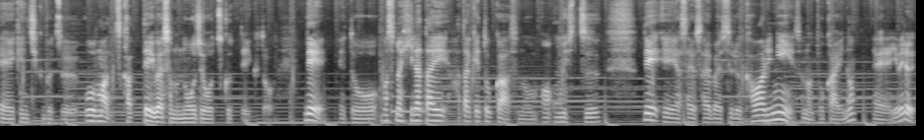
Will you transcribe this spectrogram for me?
えー、建築物をまあ使って、いわゆるその農場を作っていくと。で、えっと、まあ、その平たい畑とか、その温室で、え、野菜を栽培する代わりに、その都会の、えー、いわゆる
